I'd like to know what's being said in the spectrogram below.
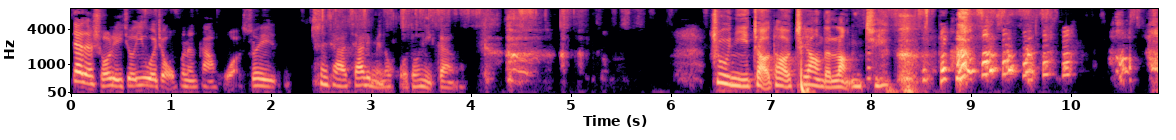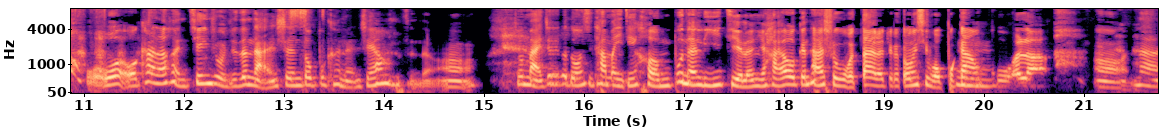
戴在手里就意味着我不能干活，所以剩下家里面的活都你干了。祝你找到这样的郎君。我我我看得很清楚，我觉得男生都不可能这样子的嗯！就买这个东西，他们已经很不能理解了，你还要跟他说我带了这个东西我不干活了，嗯，那。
